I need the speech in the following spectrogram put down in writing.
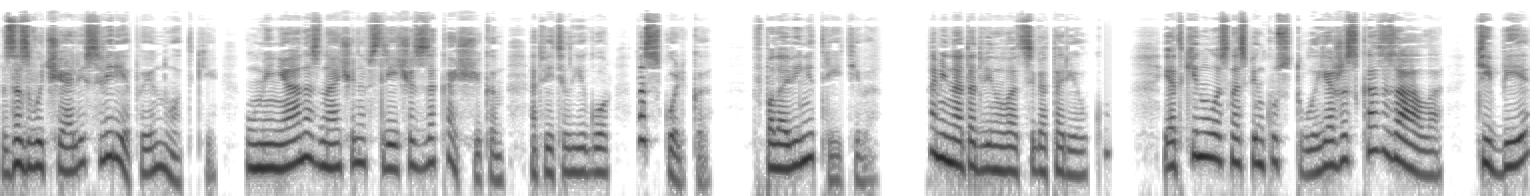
зазвучали свирепые нотки. — У меня назначена встреча с заказчиком, — ответил Егор. — Во сколько? — В половине третьего. Амина отодвинула от себя тарелку и откинулась на спинку стула. — Я же сказала тебе,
